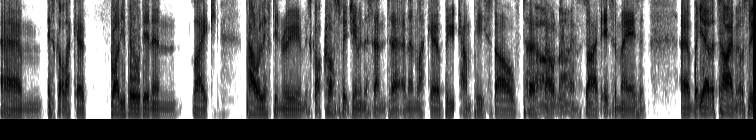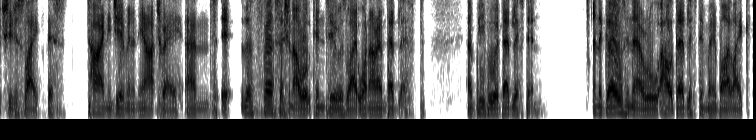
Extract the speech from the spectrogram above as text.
Um, it's got like a bodybuilding and like powerlifting room. It's got a CrossFit gym in the center, and then like a boot campy style turfed Oh, out gym on the nice, side. It's amazing. Um, but yeah, at the time it was literally just like this tiny gym in the archway, and it, the first session I walked into was like one RM deadlift, and people were deadlifting, and the girls in there were all out deadlifting me by like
